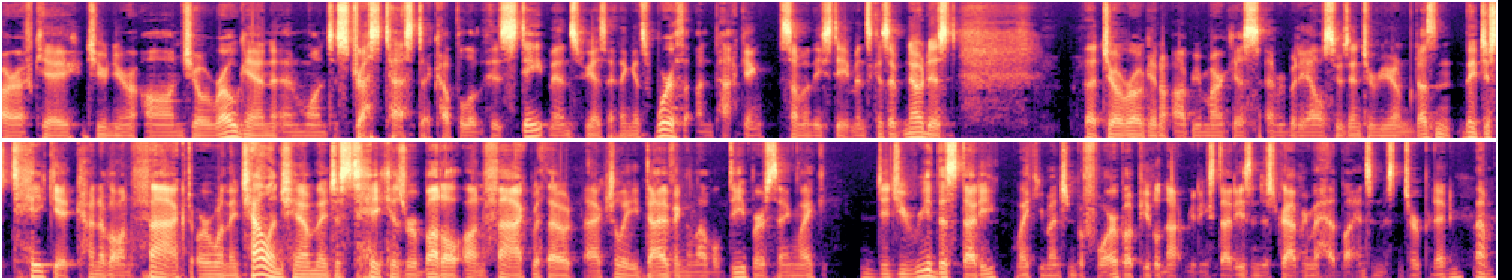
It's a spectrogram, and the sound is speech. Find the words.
RFK Jr. on Joe Rogan and want to stress test a couple of his statements because I think it's worth unpacking some of these statements because I've noticed that Joe Rogan, Aubrey Marcus, everybody else who's interviewing him doesn't they just take it kind of on fact, or when they challenge him, they just take his rebuttal on fact without actually diving a level deeper, saying like, did you read the study, like you mentioned before, about people not reading studies and just grabbing the headlines and misinterpreting them?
